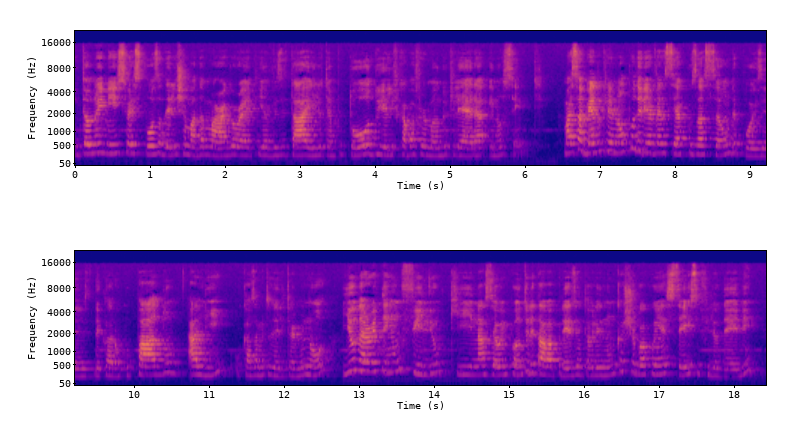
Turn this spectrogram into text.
Então, no início, a esposa dele, chamada Margaret, ia visitar ele o tempo todo e ele ficava afirmando que ele era inocente. Mas sabendo que ele não poderia vencer a acusação, depois ele se declarou culpado. Ali, o casamento dele terminou. E o Larry tem um filho que nasceu enquanto ele estava preso, então ele nunca chegou a conhecer esse filho dele.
